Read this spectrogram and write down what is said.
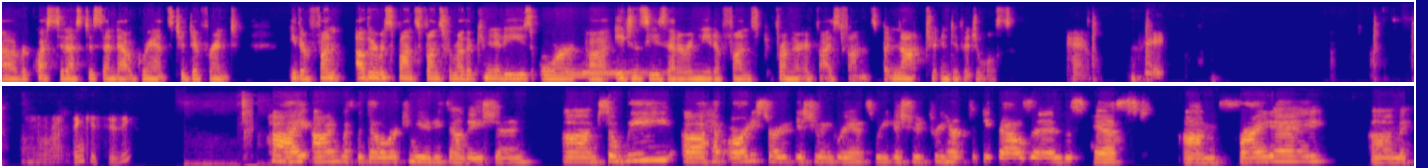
uh, requested us to send out grants to different either fund other response funds from other communities or uh, agencies that are in need of funds from their advised funds, but not to individuals. Okay, great. All right, thank you, Susie. Hi, I'm with the Delaware Community Foundation. Um, so we uh, have already started issuing grants. We issued 350,000 this past um, Friday. Um, I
